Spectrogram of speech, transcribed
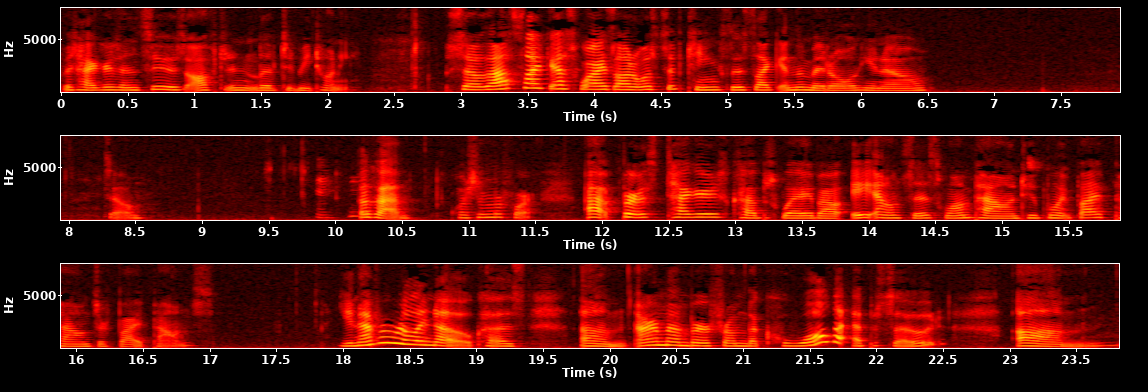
but tigers in zoos often live to be 20. So that's, I guess, why I thought it was 15, because it's like in the middle, you know. So, Mhm. okay. Question number four. At birth, tigers' cubs weigh about 8 ounces, 1 pound, 2.5 pounds, or 5 pounds. You never really know, because um, I remember from the koala episode, um,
